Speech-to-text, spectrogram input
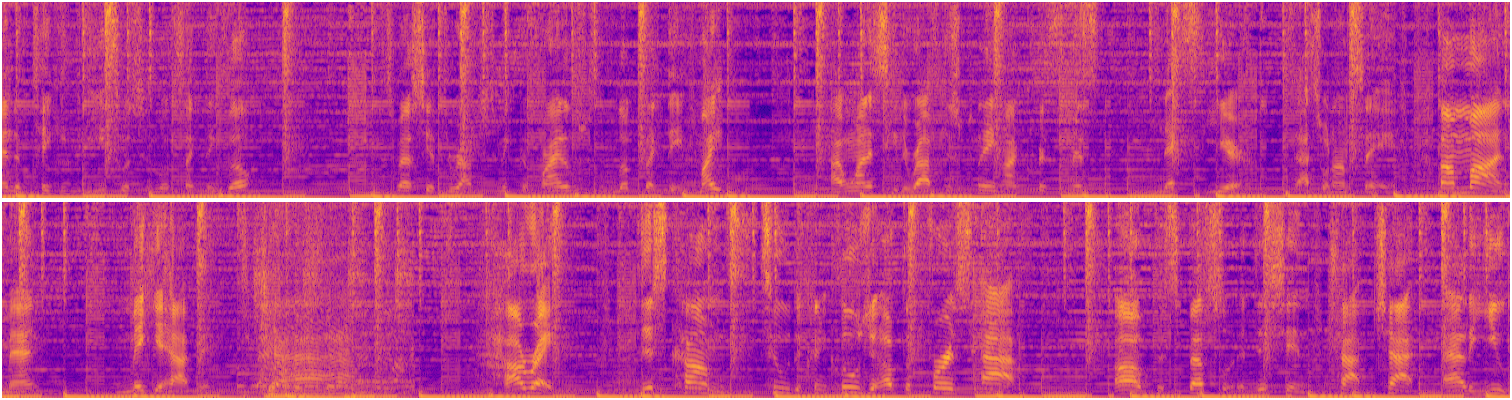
end up taking the East, which it looks like they will. Especially if the Raptors make the finals, which it looks like they might. I want to see the Raptors playing on Christmas next year. That's what I'm saying. Come on, man. Make it happen. All right. This comes to the conclusion of the first half of the special edition Trap Chat Alley Oop,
